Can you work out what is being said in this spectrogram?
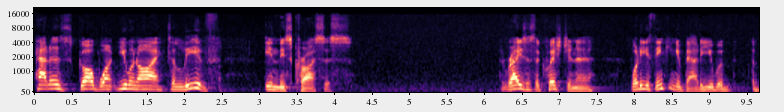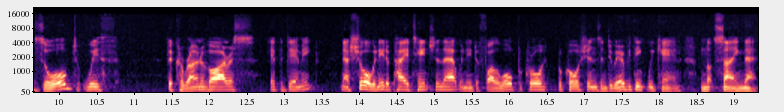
How does God want you and I to live in this crisis? It raises the question uh, what are you thinking about? Are you absorbed with the coronavirus epidemic? Now, sure, we need to pay attention to that. We need to follow all precautions and do everything we can. I'm not saying that.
